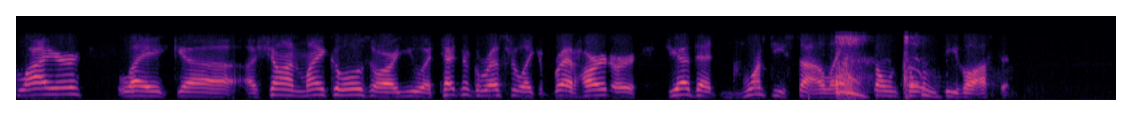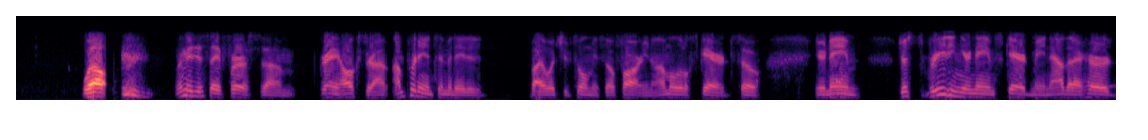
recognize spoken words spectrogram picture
flyer like uh, a Shawn Michaels, or are you a technical wrestler like a Bret Hart, or do you have that grunty style like Stone Cold Steve Austin? Well, let me just say first, um, Granny Hulkster, I'm, I'm pretty intimidated by what you've told me so far. You know, I'm a little scared. So your name, just reading your name scared me. Now that I heard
